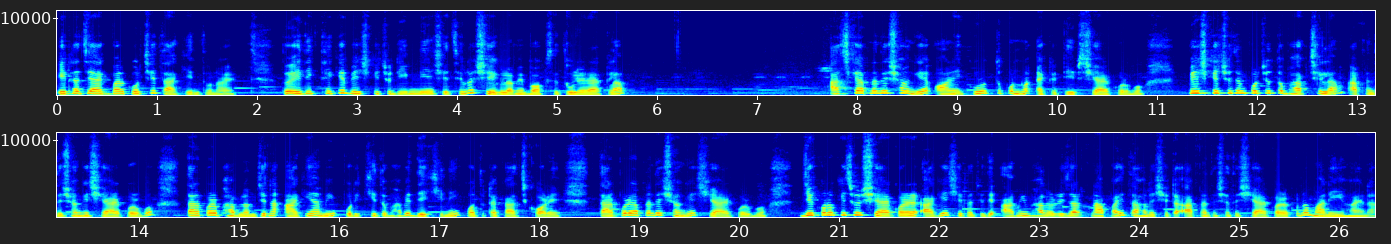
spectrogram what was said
এটা যে একবার করছি তা কিন্তু নয়। তো এদিক থেকে বেশ কিছু ডিম নিয়ে এসেছিল, সেগুলো আমি বক্সে তুলে রাখলাম। আজকে আপনাদের সঙ্গে অনেক গুরুত্বপূর্ণ একটা টিপস শেয়ার করব। বেশ কিছুদিন পর্যন্ত ভাবছিলাম আপনাদের সঙ্গে শেয়ার করব। তারপর ভাবলাম যে না, আগে আমি পরীক্ষিতভাবে দেখিনি কতটা কাজ করে। তারপরে আপনাদের সঙ্গে শেয়ার করব। যে কোনো কিছু শেয়ার করার আগে সেটা যদি আমি ভালো রেজাল্ট না পাই, তাহলে সেটা আপনাদের সাথে শেয়ার করার কোনো মানেই হয় না।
